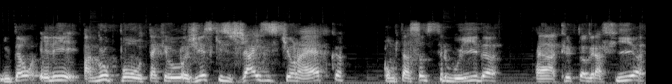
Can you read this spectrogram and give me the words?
Então ele agrupou tecnologias que já existiam na época, computação distribuída, criptografia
